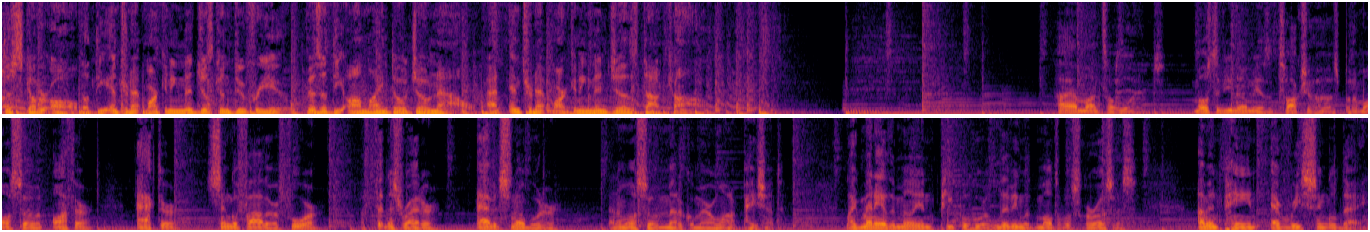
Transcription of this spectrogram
Discover all that the Internet Marketing Ninjas can do for you. Visit the online dojo now at InternetMarketingNinjas.com. Hi, I'm Montel Williams. Most of you know me as a talk show host, but I'm also an author, actor, single father of four, a fitness writer, avid snowboarder, and I'm also a medical marijuana patient. Like many of the million people who are living with multiple sclerosis, I'm in pain every single day.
